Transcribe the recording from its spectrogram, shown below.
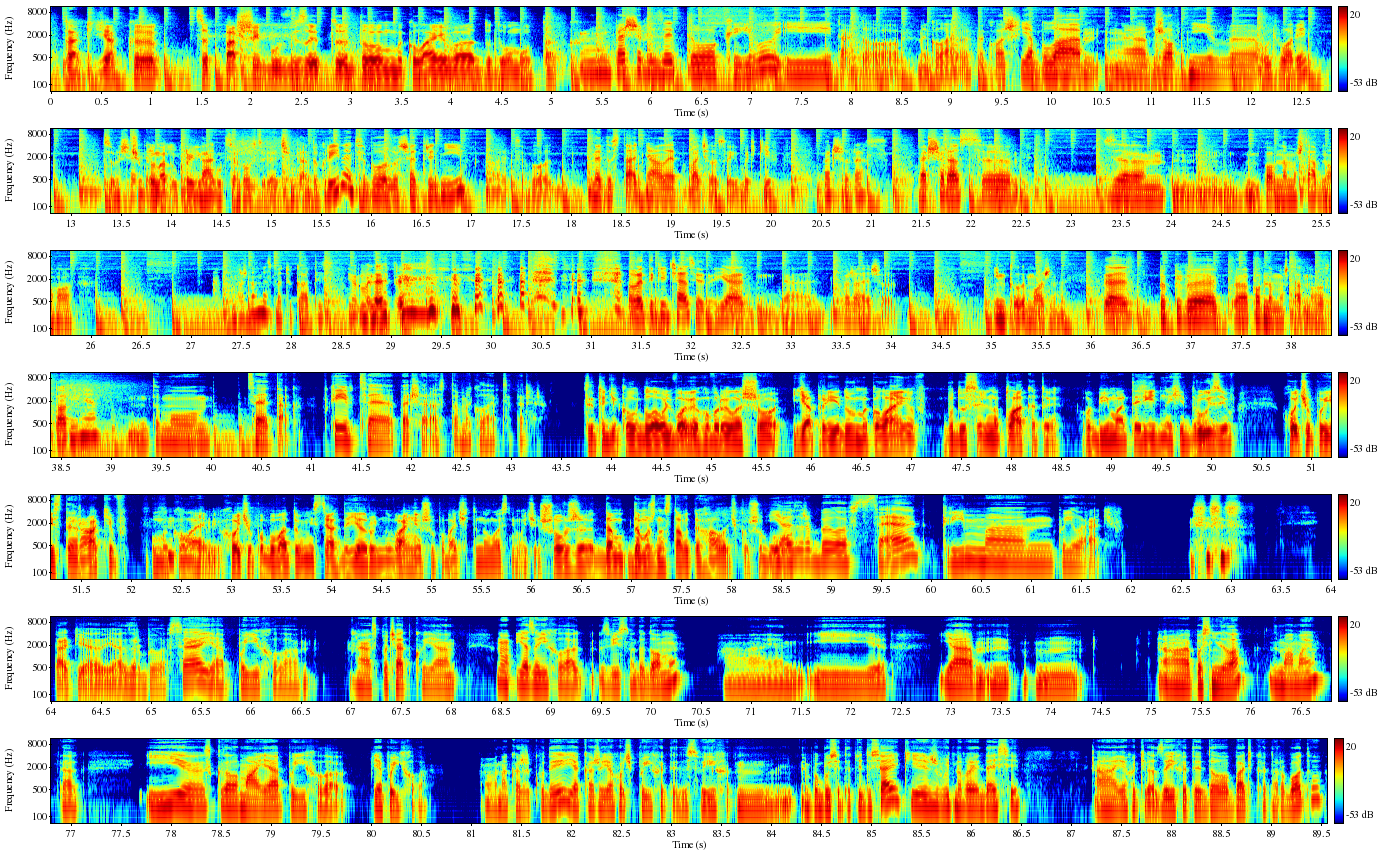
Так, як е, це перший був візит до Миколаєва додому, так? Перший візит до Києву і так, до Миколаєва також. Я була е, в жовтні в у Львові. Це лише чемпіонат три... України. Так, був це був е, чемпіонат України. Це було лише три дні. Це було недостатньо, але я побачила своїх батьків перший раз. Перший раз з повномасштабного. Можна в нас матюкатись? Мене... Але такий час я, я, я вважаю, що інколи можна. Е, повномасштабного вторгнення, тому це так. Київ це перший раз, то Миколаїв це перший раз. Ти тоді, коли була у Львові, говорила, що я приїду в Миколаїв, буду сильно плакати, обіймати рідних і друзів. Хочу поїсти раків у Миколаєві, хочу побувати у місцях, де є руйнування, щоб побачити на власні очі. Що вже де, де можна ставити галочку? щоб було? Я зробила все, крім е, поїла раків. Так, я я зробила все. Я поїхала. Спочатку я ну, я заїхала, звісно, додому, і я поснідала з мамою, так, і сказала, ма, я поїхала я поїхала. Вона каже, куди? Я кажу, я хочу поїхати до своїх бабусі та дідуся, які живуть в Новій Одесі. А я хотіла заїхати до батька на роботу.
